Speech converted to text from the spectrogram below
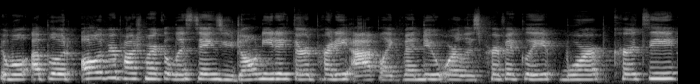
It will upload all of your Poshmark listings. You don't need a third-party app like Vendoo or List Perfectly or Curtsy.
